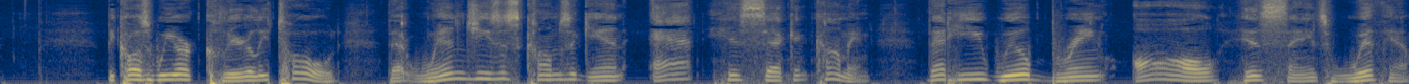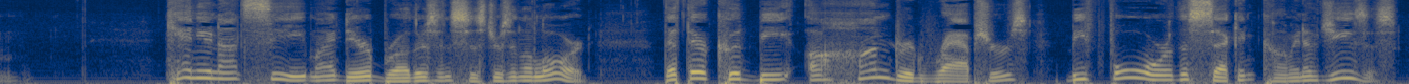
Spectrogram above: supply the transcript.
Because we are clearly told that when Jesus comes again at his second coming, that he will bring all his saints with him. Can you not see, my dear brothers and sisters in the Lord, that there could be a hundred raptures before the second coming of Jesus.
